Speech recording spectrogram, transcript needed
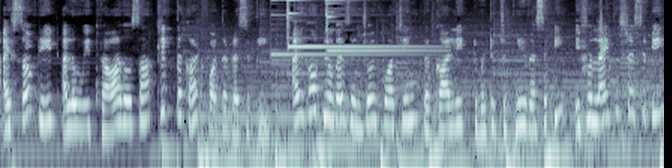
I served it along with rava dosa. Click the card for the recipe. I hope you guys enjoyed watching the garlic tomato chutney recipe. If you like this recipe,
